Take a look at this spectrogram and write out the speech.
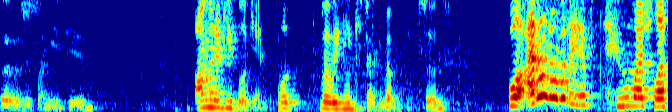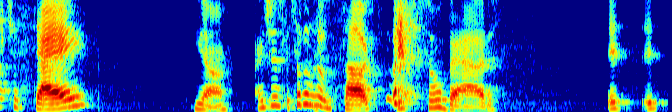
That was just on YouTube. I'm gonna keep looking. Let's, but we can keep talking about the episode. Well, I don't know that I have too much left to say. Yeah. I just This episode sucked. it's so bad. It it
